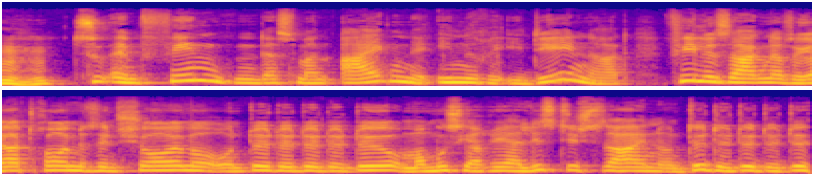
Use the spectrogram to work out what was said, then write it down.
mhm. zu empfinden, dass man eigene innere Ideen hat. Viele sagen also, ja, Träume sind Schäume und dö, dö, dö, dö, und man muss ja realistisch sein und dö, dö, dö, dö.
